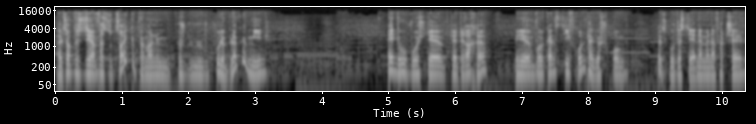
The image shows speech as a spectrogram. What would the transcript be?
Als ob es hier einfach so Zeug gibt, wenn man coole Blöcke mient. Hey du, wo ist der, der Drache? Bin hier irgendwo ganz tief runtergesprungen. Ist gut, dass die Endermänner verchillen.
